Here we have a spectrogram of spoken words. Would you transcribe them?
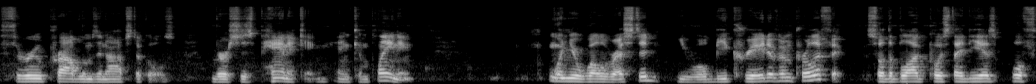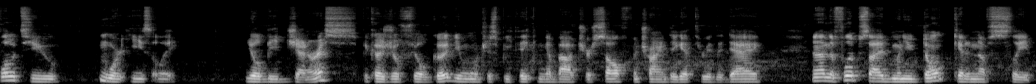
through problems and obstacles versus panicking and complaining. When you're well rested, you will be creative and prolific. So the blog post ideas will flow to you more easily. You'll be generous because you'll feel good. You won't just be thinking about yourself and trying to get through the day. And on the flip side, when you don't get enough sleep,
